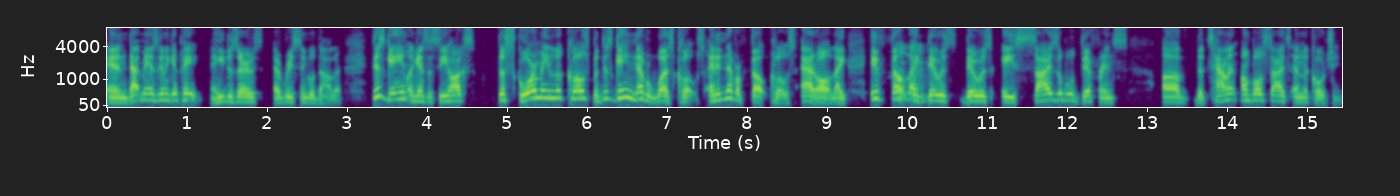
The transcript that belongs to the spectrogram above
And that man's gonna get paid, and he deserves every single dollar. This game against the Seahawks, the score may look close, but this game never was close, and it never felt close at all. Like it felt like Mm-mm. there was there was a sizable difference of the talent on both sides and the coaching.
